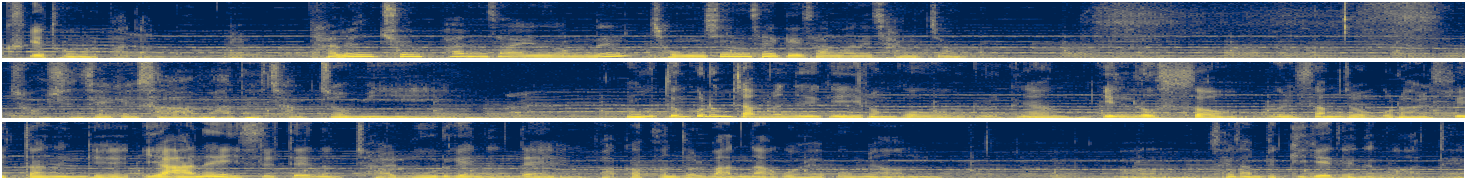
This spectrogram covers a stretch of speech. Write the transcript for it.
크게 도움을 받았고. 예. 다른 출판사에는 없는 정신세계사만의 장점. 정신세계사만의 장점이 뭐 뜬구름 잡는 얘기 이런 거를 그냥 일로서 일상적으로 할 수 있다는 게 이 안에 있을 때는 잘 모르겠는데 바깥 분들 만나고 해보면 어, 새삼 느끼게 되는 것 같아요.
